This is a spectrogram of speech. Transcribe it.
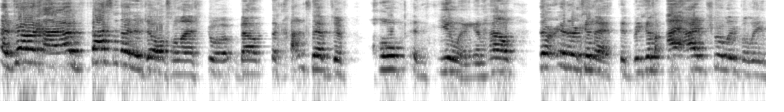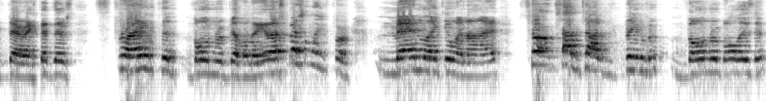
Derick, I, I'm fascinated to also ask you about the concept of hope and healing and how they're interconnected because I, I truly believe, Derick, that there's strength and vulnerability, and especially for men like you and I, so sometimes being vulnerable isn't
